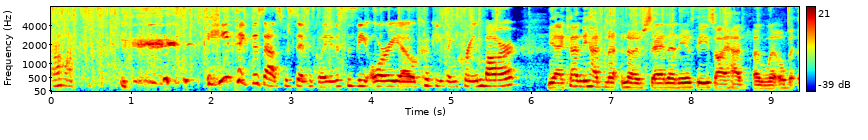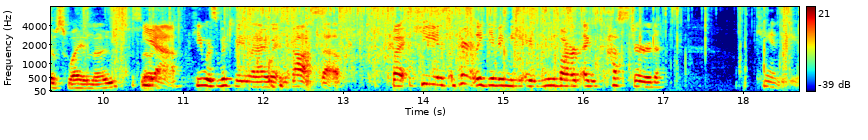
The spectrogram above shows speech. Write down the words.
Oh this out specifically. This is the Oreo cookies and cream bar. Yeah, Kandy had no, no say in any of these. I had a little bit of sway in those. So. Yeah, he was with me when I went and got stuff. But he is apparently giving me a rhubarb and custard candy.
